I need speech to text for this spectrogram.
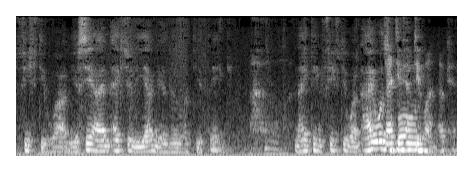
51. You see, I'm actually younger than what you think. Oh, 1951. I was born. 1951. Okay.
